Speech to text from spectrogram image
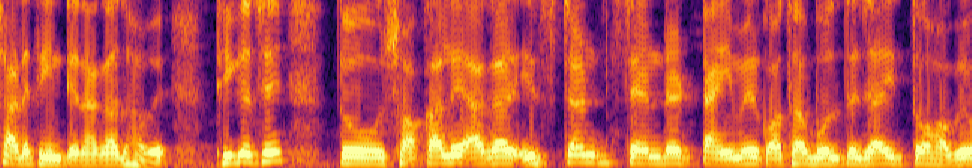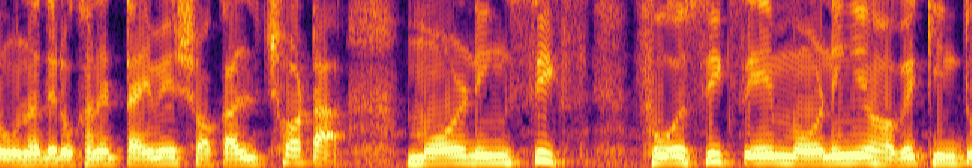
সাড়ে তিনটে নাগাদ হবে। ঠিক আছে? তো সকালে আগার ইস্টার্ন স্ট্যান্ডার্ড টাইমের কথা বলতে যাই, তো হবে ওনাদের ওখানের টাইমে সকাল ছটা morning six four six AM মর্নিংয়ে হবে। কিন্তু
